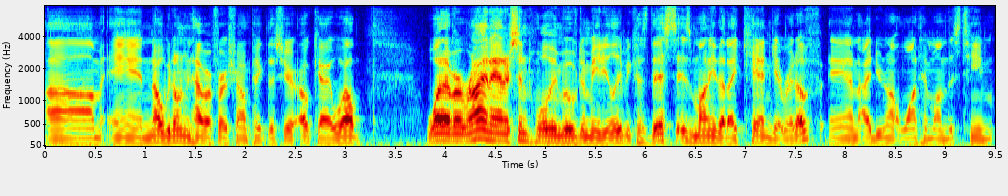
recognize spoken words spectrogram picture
Um, and no, we don't even have our first round pick this year. Okay, well, whatever. Ryan Anderson will be moved immediately because this is money that I can get rid of, and I do not want him on this team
